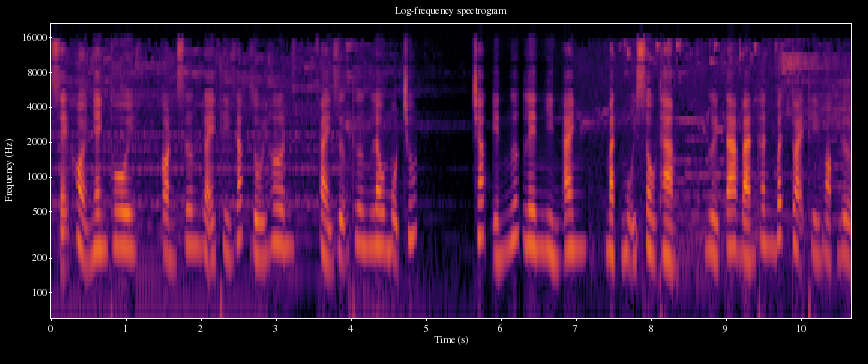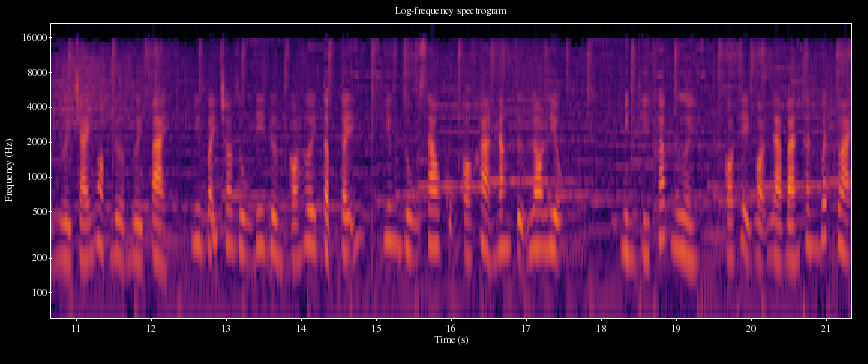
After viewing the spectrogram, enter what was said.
sẽ khỏi nhanh thôi, còn xương gãy thì rắc rối hơn, phải dưỡng thương lâu một chút. Chắc Yến ngước lên nhìn anh, mặt mũi sầu thảm, người ta bán thân bất toại thì hoặc nửa người trái hoặc nửa người phải, như vậy cho dù đi đường có hơi tập tễnh, nhưng dù sao cũng có khả năng tự lo liệu. Mình thì khác người, có thể gọi là bán thân bất toại,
